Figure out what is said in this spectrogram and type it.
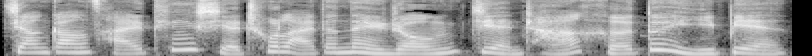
将刚才听写出来的内容检查核对一遍。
